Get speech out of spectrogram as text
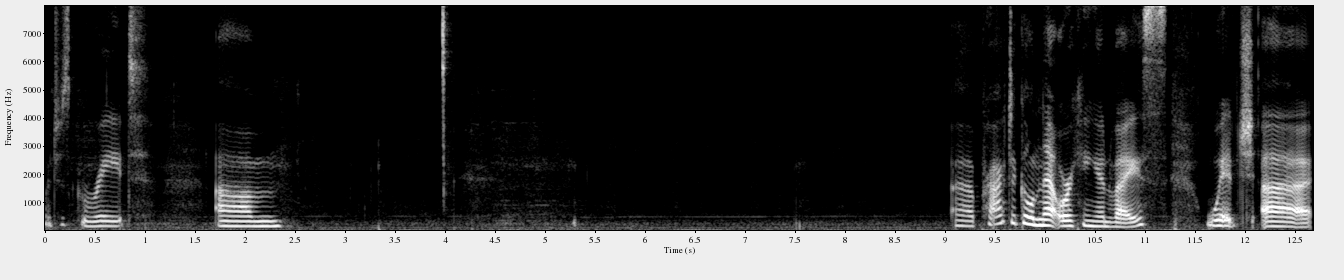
which is great. Um, uh, practical networking advice, which uh,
